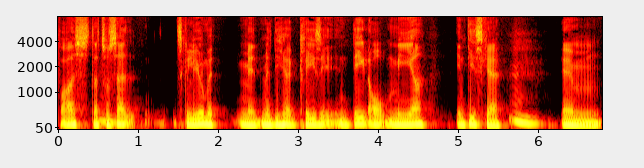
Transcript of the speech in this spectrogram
for os, der mm. trods alt skal leve med, med, med de her krise en del år mere, end de skal. Mm. Øhm,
